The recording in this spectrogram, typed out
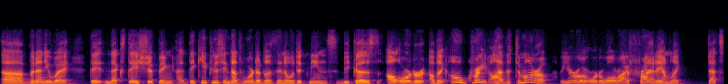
uh, but anyway, they next day shipping. Uh, they keep using that word. I don't really know what it means because I'll order it. I'll be like, oh great, I'll have it tomorrow. Your order will arrive Friday. I'm like, that's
